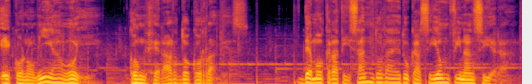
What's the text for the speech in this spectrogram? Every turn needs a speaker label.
Speaker 1: Economía Hoy con Gerardo Corrales. Democratizando la educación financiera.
